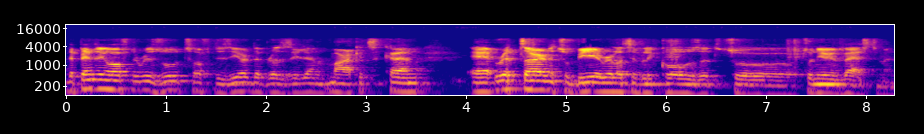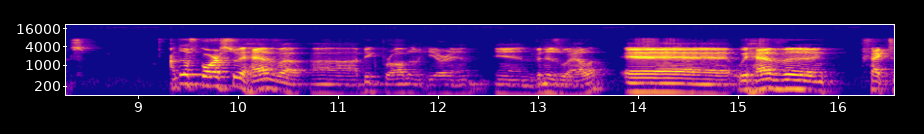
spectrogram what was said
depending of the results of this year, the Brazilian markets can uh, return to be relatively close to, to new investments. And of course, we have a, a big problem here in, in Venezuela. Uh, we have, uh, in fact,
